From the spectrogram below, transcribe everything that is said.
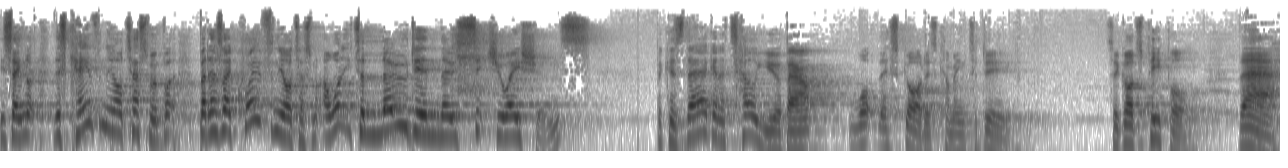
He's saying, look, this came from the Old Testament, but, but as I quote from the Old Testament, I want you to load in those situations because they're going to tell you about what this God is coming to do. So, God's people there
